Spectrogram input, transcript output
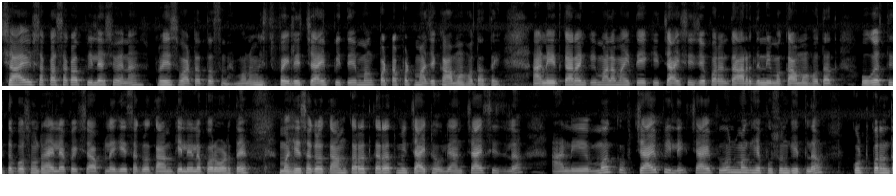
चाय सकाळ सकाळ पिल्याशिवाय ना फ्रेश वाटतच नाही. म्हणून मी पहिले चाय पिते मग पटापट माझे कामं होतात आहे आणि कारण की मला माहिती आहे की चाय शिजेपर्यंत अर्धी निमक कामं होतात. उगाच तिथं बसून राहिल्यापेक्षा आपलं हे सगळं काम केलेलं परवडतं आहे मग हे सगळं काम करत करत मी चाय ठेवली आणि चाय शिजलं. आणि मग चाय पिली. चाय पिऊन मग हे पुसून घेतलं. कुठपर्यंत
